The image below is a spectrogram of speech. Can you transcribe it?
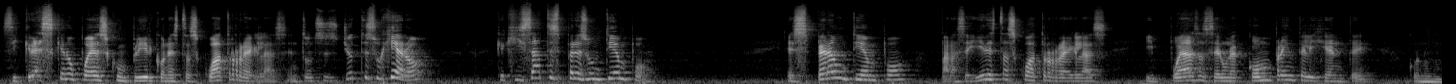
Si crees que no puedes cumplir con estas cuatro reglas, entonces yo te sugiero que quizá te esperes un tiempo. Espera un tiempo para seguir estas cuatro reglas y puedas hacer una compra inteligente con un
